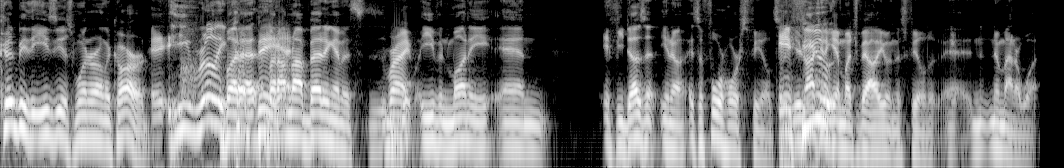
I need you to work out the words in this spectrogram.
Could be the easiest winner on the card. he really but could uh, be. but I'm not betting him. It's Right. even money, and if he doesn't, you know, it's a four horse field, so If you're not going to get much value in this field, uh, no matter what.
